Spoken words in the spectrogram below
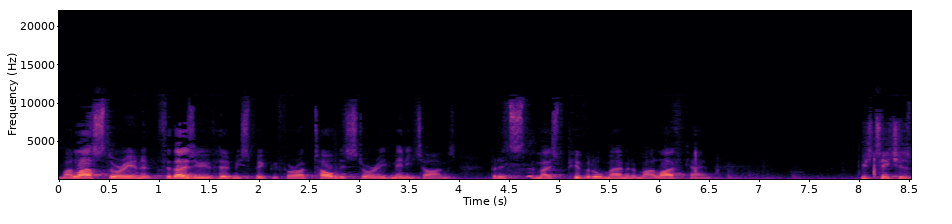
my last story, and for those of you who've heard me speak before, I've told this story many times, but it's the most pivotal moment of my life came which teaches,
